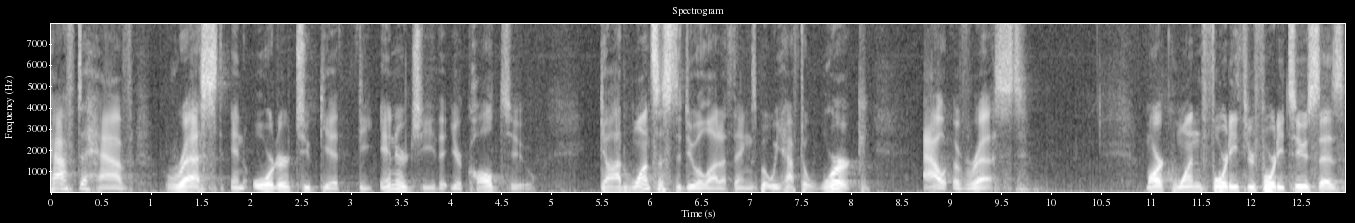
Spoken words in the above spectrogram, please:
have to have rest in order to get the energy that you're called to. God wants us to do a lot of things, but we have to work out of rest. Mark 1 40 through 42 says,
